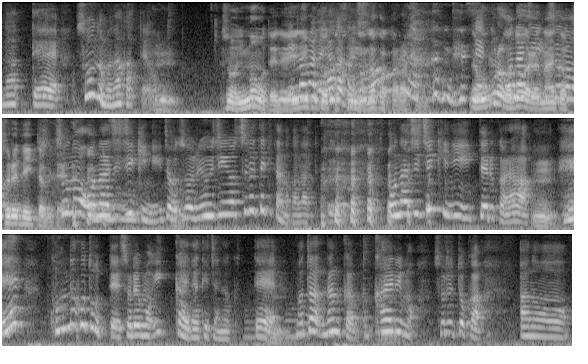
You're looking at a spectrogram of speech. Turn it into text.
鳴ってそういうのもなかったよ、うんそう今までねエジ今まプトってでなかったそんななかったらしい でで僕らがどうやら何か連れて行ったみたいそのその同じ時期にそうそう友人を連れてきたのかなって 同じ時期に行ってるから、うん。え？こんなことってそれも1回だけじゃなくて、うん。またなんか帰りもそれとかあの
